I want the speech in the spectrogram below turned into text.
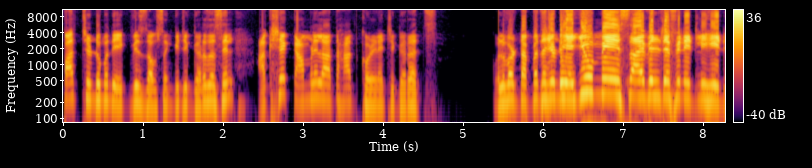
पाच चेंडूमध्ये एकवीस धावसंख्येची गरज असेल. अक्षय कांबळेला आता हात खोलण्याची गरज. कोलवर टप्प्याचा चेंडू you miss I will definitely hit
